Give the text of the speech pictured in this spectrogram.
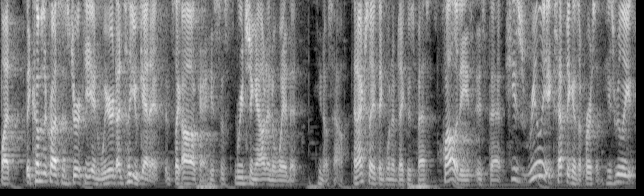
but it comes across as jerky and weird until you get it. It's like, oh, okay, he's just reaching out in a way that he knows how. And actually, I think one of Deku's best qualities is that he's really accepting as a person. He's really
